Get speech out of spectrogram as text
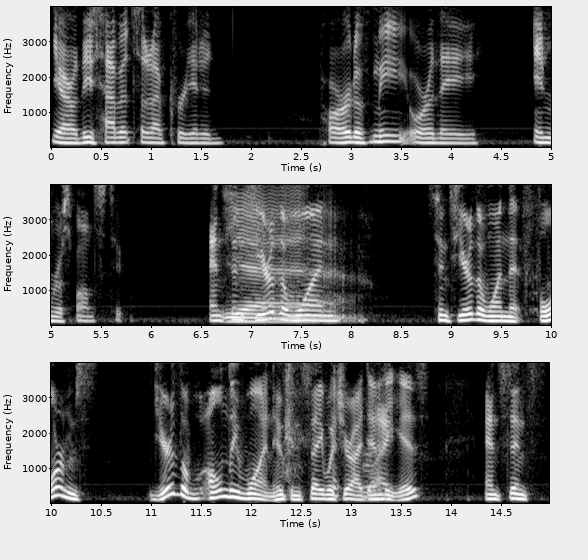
yeah, are these habits that I've created part of me, or are they in response to? And since you're the one Yeah. Since you're the one that forms you're the only one who can say what your identity Right. is and since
